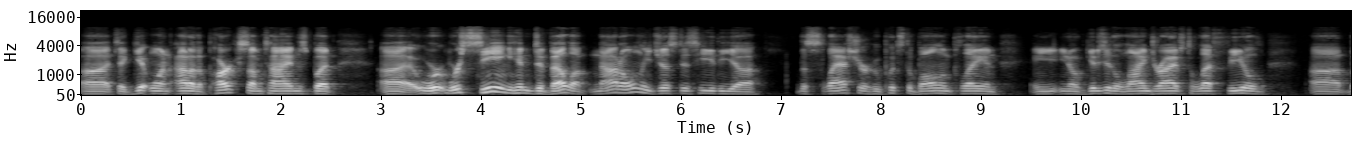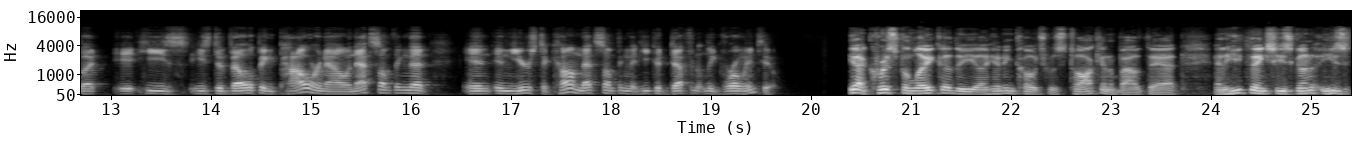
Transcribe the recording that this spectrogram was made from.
uh, to get one out of the park sometimes, but uh, we're we're seeing him develop. Not only just is he the uh, the slasher who puts the ball in play and, and you know gives you the line drives to left field, uh, but it, he's he's developing power now, and that's something that in in years to come, that's something that he could definitely grow into. Yeah, Chris Valaika, the uh, hitting coach, was talking about that, and he thinks he's gonna he's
